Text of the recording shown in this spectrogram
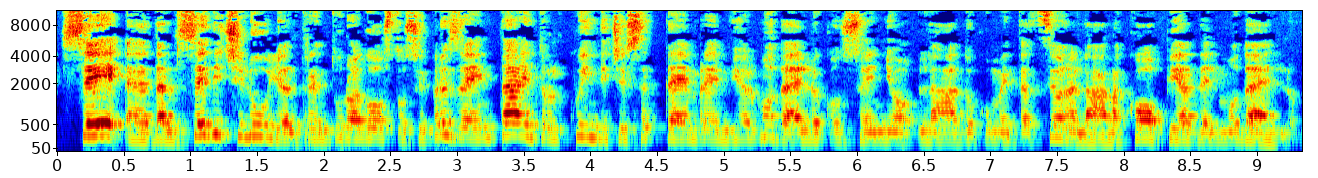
Se eh, dal 16 luglio al 31 agosto si presenta, entro il 15 settembre invio il modello e consegno la documentazione, la, la copia del modello.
